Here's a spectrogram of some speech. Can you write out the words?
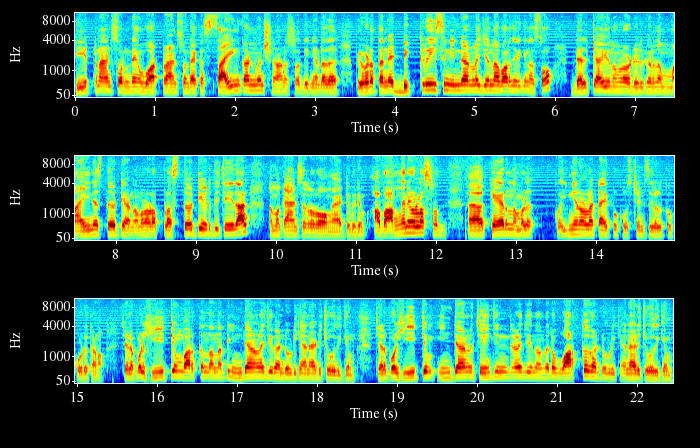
ഹീറ്റ് ട്രാൻസ്ഫറിന്റെയും വാട്ടർ ട്രാൻസ്ഫറിന്റെ ഒക്കെ സൈൻ കൺവെൻഷനാണ് ശ്രദ്ധിക്കേണ്ടത്. അപ്പോൾ ഇവിടെ തന്നെ ഡിക്രീസ് ഇൻ ഇന്റർണലജി എന്നാണ് പറഞ്ഞിരിക്കുന്നത്. സോ ഡെൽറ്റ യു നമ്മളവിടെ എടുക്കുന്നത് മൈനസ് തേർട്ടിയാണ് നമ്മളവിടെ പ്ലസ് തേർട്ടി എടുത്ത് ചെയ്താൽ നമുക്ക് ആൻസർ റോങ് ആയിട്ട് വരും. അപ്പോൾ അങ്ങനെയുള്ള ശ്രദ്ധ കെയർ നമ്മൾ ഇങ്ങനെയുള്ള ടൈപ്പ് ക്വസ്റ്റ്യൻസുകൾക്ക് കൊടുക്കണം. ചിലപ്പോൾ ഹീറ്റും വർക്കും തന്നിട്ട് ഇന്റേണലജി കണ്ടുപിടിക്കാനായിട്ട് ചോദിക്കും. ചിലപ്പോൾ ഹീറ്റും internal change in internal energy തന്നിട്ട് വർക്ക് കണ്ടുപിടിക്കാനായിട്ട് ചോദിക്കും.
